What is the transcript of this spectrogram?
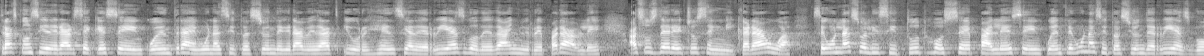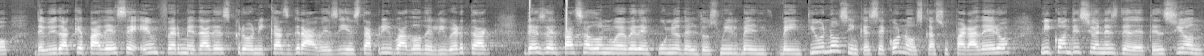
tras considerarse que se encuentra en una situación de gravedad y urgencia de riesgo de daño irreparable a sus derechos en Nicaragua. Según la solicitud, José Paleis se encuentra en una situación de riesgo debido a que padece enfermedades crónicas graves y está privado de libertad desde el pasado 9 de junio del 2021 sin que se conozca su paradero ni condiciones de detención.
